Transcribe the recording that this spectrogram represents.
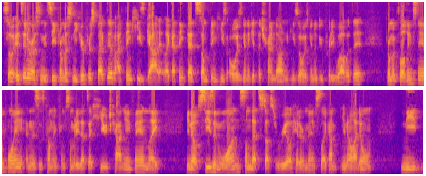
So it's interesting to see from a sneaker perspective. I think he's got it. Like, I think that's something he's always going to get the trend on and he's always going to do pretty well with it. From a clothing standpoint, and this is coming from somebody that's a huge Kanye fan, like, you know, season one, some of that stuff's real hit or miss. Like, I'm, you know, I don't need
